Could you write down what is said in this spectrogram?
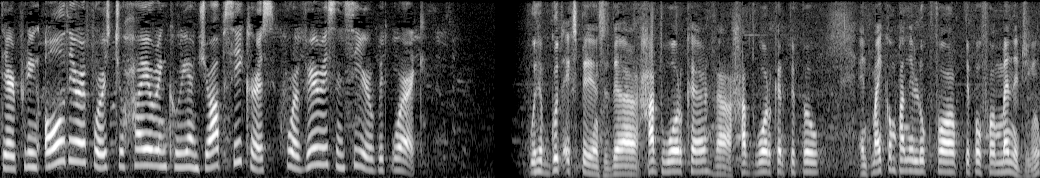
They're putting all their efforts to hiring Korean job seekers who are very sincere with work. We have good experiences. They are hard worker, they are hard worker people, and my company look for people for managing.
